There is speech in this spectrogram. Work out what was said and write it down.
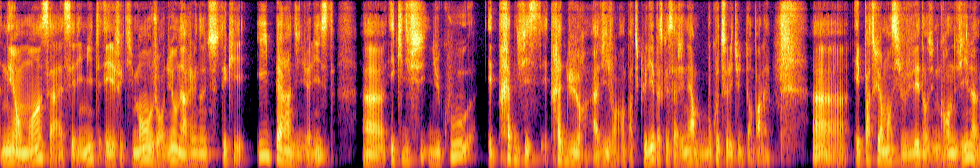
néanmoins, ça a ses limites. Et effectivement, aujourd'hui, on est arrivé dans une société qui est hyper individualiste. Euh, et qui du coup est très difficile et très dur à vivre en particulier parce que ça génère beaucoup de solitude, t'en parlais. Euh, et particulièrement si vous vivez dans une grande ville,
